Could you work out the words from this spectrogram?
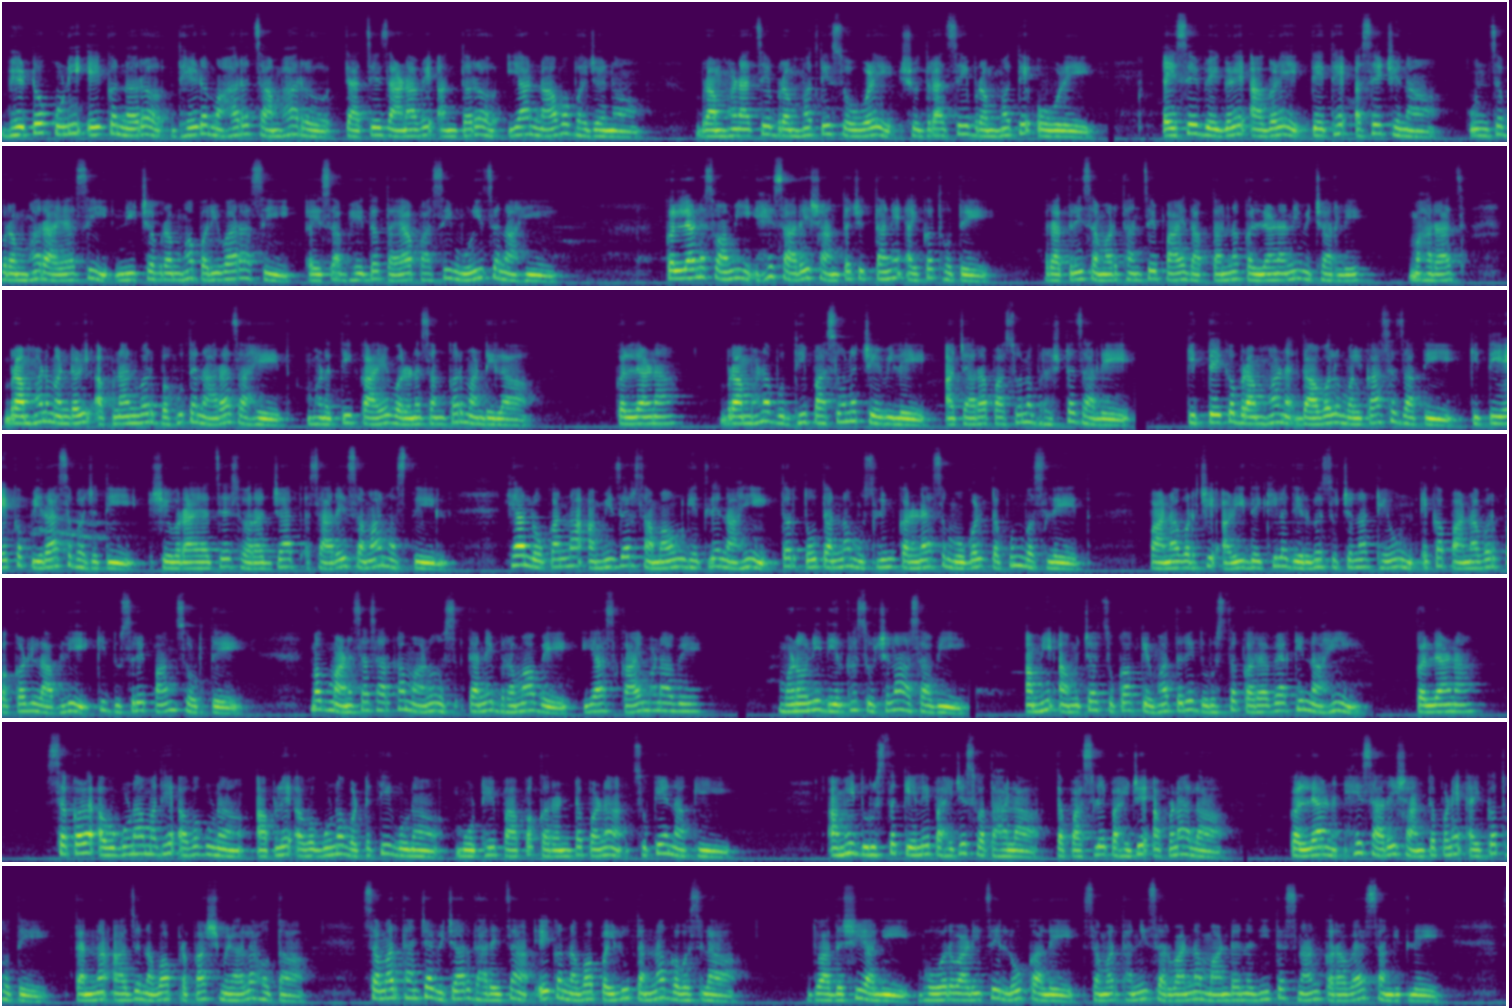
भेटो कुणी एक नर धेड महार चांभार त्याचे जाणावे अंतर या नाव भजन ब्राह्मणाचे ब्रह्म ते सोवळे शूद्राचे ब्रह्म ते ओवळे. ऐसे वेगळे आगळे तेथे असे चिना उंच ब्रह्म रायासी नीच ब्रह्म परिवारासी ऐसा भेद तयापासी मुळीच नाही. कल्याणस्वामी हे सारे शांतचित्ताने ऐकत होते. रात्री समर्थांचे पाय दाबताना कल्याणाने विचारले महाराज ब्राह्मण मंडळी आपणांवर बहुत नाराज आहेत. म्हणती काय वर्णसंकर मांडिला? कल्याणा ब्राह्मण बुद्धीपासून चेविले आचारापासून भ्रष्ट झाले. कित्येक ब्राह्मण दावल मलकास जाती किती एक पिरास भजती शिवरायाचे स्वराज्यात सारे समान असतील. ह्या लोकांना आम्ही जर सामावून घेतले नाही तर तो त्यांना मुस्लिम करण्यास मोगल टपून बसलेत. पानावरची आळी देखील दीर्घसूचना ठेवून एका पानावर पकड लाभली की दुसरे पान सोडते. मग माणसासारखा माणूस त्याने भ्रमावे यास काय म्हणावे? म्हणून दीर्घ सूचना असावी. आम्ही आमच्या चुका केव्हा तरी दुरुस्त कराव्या की नाही? कल्याणा सकळ अवगुणामध्ये अवगुण आपले अवगुण वटती गुण मोठे पाप करंटपण चुके नाकी. आम्ही दुरुस्त केले पाहिजे स्वतःला तपासले पाहिजे आपणाला. कल्याण हे सारे शांतपणे ऐकत होते. त्यांना आज नवा प्रकाश मिळाला होता. समर्थांच्या विचारधारेचा एक नवा पैलू त्यांना गवसला. द्वादशी आली. भोवरवाडीचे लोक आले. समर्थांनी सर्वांना मांड नदीत स्नान करावयास सांगितले.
